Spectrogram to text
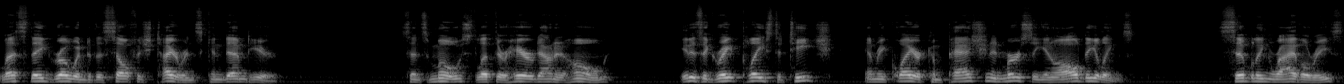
lest they grow into the selfish tyrants condemned here. Since most let their hair down at home, it is a great place to teach and require compassion and mercy in all dealings. Sibling rivalries,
